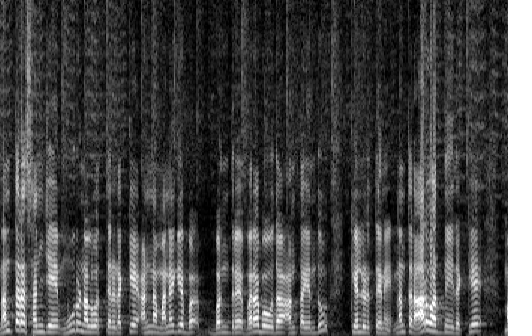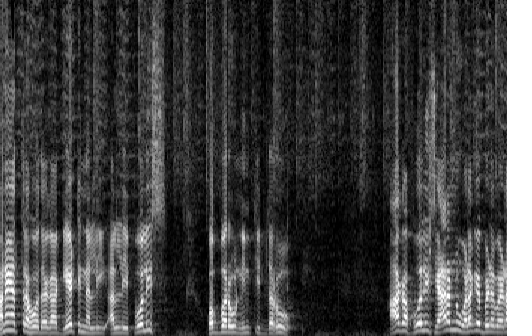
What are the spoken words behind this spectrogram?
ನಂತರ ಸಂಜೆ ಮೂರು ನಲವತ್ತೆರಡಕ್ಕೆ ಅಣ್ಣ ಮನೆಗೆ ಬ, ಬಂದರೆ ಬರಬಹುದಾ ಅಂತ ಎಂದು ಕೇಳಿರುತ್ತೇನೆ. ನಂತರ ಆರು ಹದಿನೈದಕ್ಕೆ ಮನೆ ಹತ್ರ ಹೋದಾಗ ಗೇಟಿನಲ್ಲಿ ಅಲ್ಲಿ ಪೊಲೀಸ್ ಒಬ್ಬರು ನಿಂತಿದ್ದರು. ಆಗ ಪೊಲೀಸ್ ಯಾರನ್ನು ಒಳಗೆ ಬಿಡಬೇಡ,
